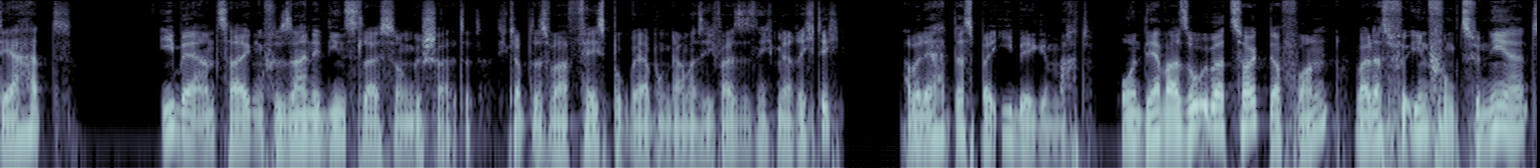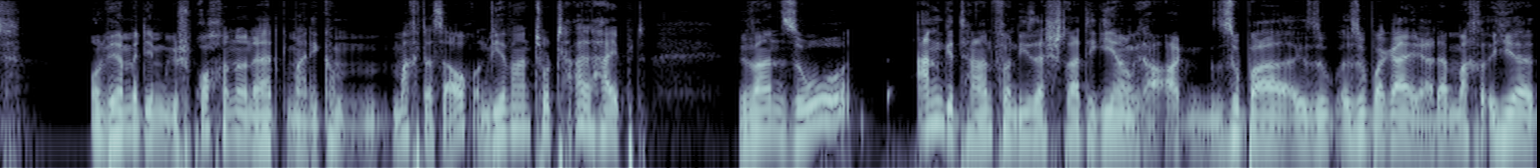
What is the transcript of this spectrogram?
der hat eBay-Anzeigen für seine Dienstleistungen geschaltet. Ich glaube, das war Facebook-Werbung damals, ich weiß es nicht mehr richtig. Aber der hat das bei eBay gemacht. Und der war so überzeugt davon, weil das für ihn funktioniert. Und wir haben mit dem gesprochen und er hat gemeint, komm, mach das auch. Und wir waren total hyped. Wir waren so angetan von dieser Strategie und haben gesagt, oh, super, super, super geil, ja, dann mach hier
